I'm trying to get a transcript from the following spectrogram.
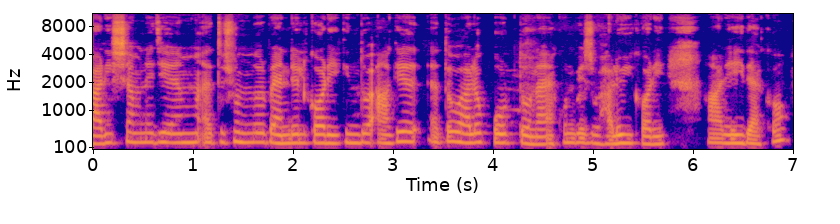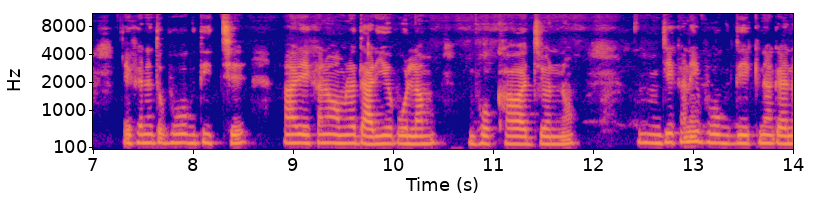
বাড়ির সামনে যে এত সুন্দর প্যান্ডেল করে, কিন্তু আগে এত ভালো করতো না, এখন বেশ ভালোই করে। আর এই দেখো, এখানে তো ভোগ দিচ্ছে, আর এখানেও আমরা দাঁড়িয়ে পড়লাম ভোগ খাওয়ার জন্য। যেখানেই ভোগ দিক না কেন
